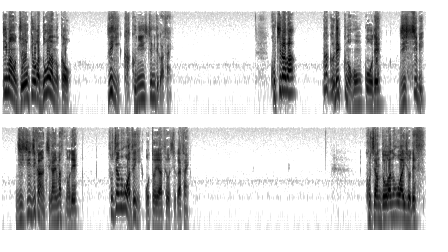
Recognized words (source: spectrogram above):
今の状況がどうなのかをぜひ確認してみてください。こちらは各レックの本校で実施日実施時間違いますのでそちらの方はぜひお問い合わせをしてください。こちらの動画の方は以上です。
